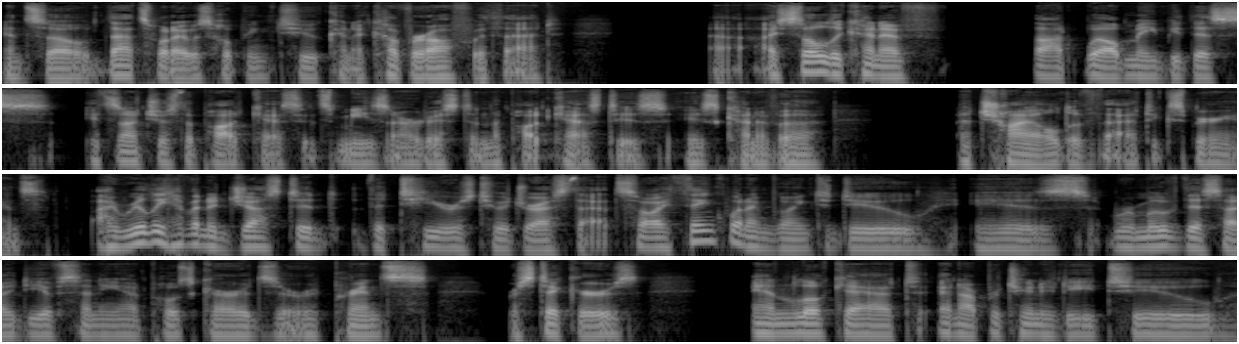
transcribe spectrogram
And so that's what I was hoping to kind of cover off with that. Uh, I slowly kind of thought, well, maybe this, it's not just the podcast, it's me as an artist, and the podcast is, is kind of a, a child of that experience. I really haven't adjusted the tiers to address that. So I think what I'm going to do is remove this idea of sending out postcards or prints or stickers and look at an opportunity to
